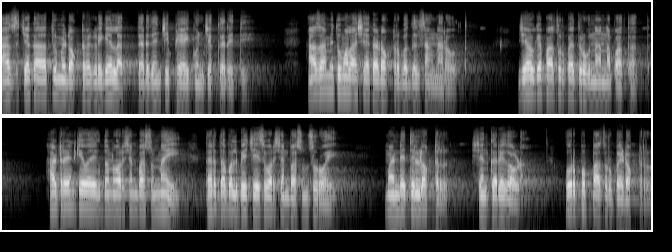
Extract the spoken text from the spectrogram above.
आजच्या काळात तुम्ही डॉक्टरकडे गेलात तर त्यांची फी ऐकून चक्कर येते. आज आम्ही तुम्हाला अशा एका डॉक्टरबद्दल सांगणार आहोत. जे अवघ्या पाच रुपयात रुग्णांना पाहतात. हा ट्रेंड केवळ एक दोन वर्षांपासून नाही तर तब्बल बेचाळीस वर्षांपासून सुरू आहे. मंड्यातील डॉक्टर शंकरे गौडा उर्फ पाच रुपये डॉक्टर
